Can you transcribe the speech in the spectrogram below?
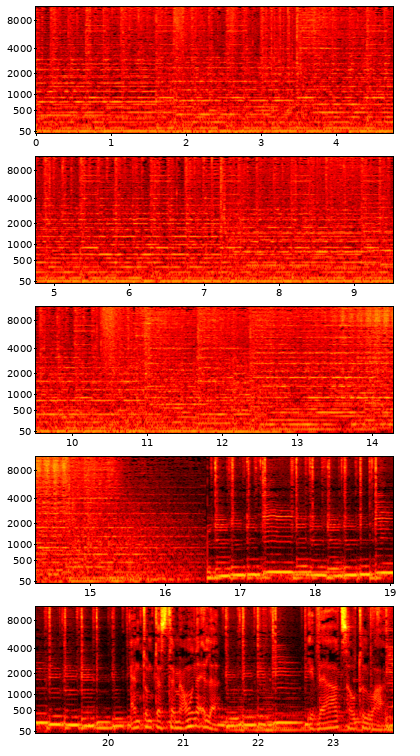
تستمعون إلى إذاعة صوت الوعد.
